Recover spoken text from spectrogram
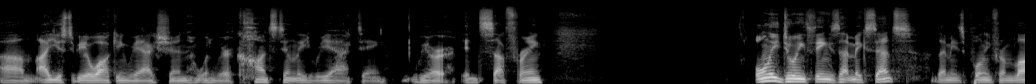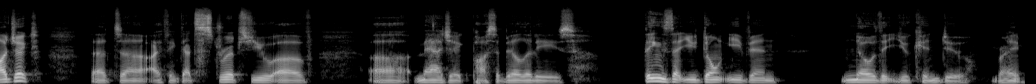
Um, I used to be a walking reaction. When we are constantly reacting, we are in suffering. Only doing things that make sense. That means pulling from logic. That uh, I think that strips you of uh, magic possibilities, things that you don't even know that you can do, right?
